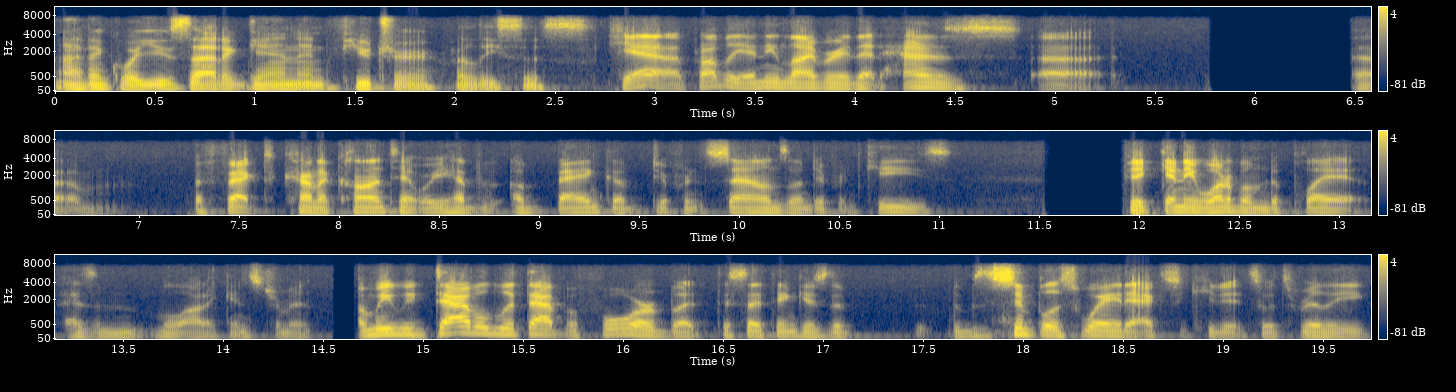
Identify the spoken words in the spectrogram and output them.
I think we'll use that again in future releases. Yeah, probably any library that has uh, um, effect kind of content where you have a bank of different sounds on different keys. Pick any one of them to play it as a melodic instrument. I mean, we dabbled with that before, but this I think is the, the simplest way to execute it. So it's really,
